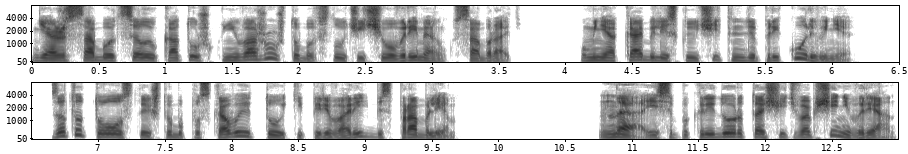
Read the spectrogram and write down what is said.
Я же с собой целую катушку не вожу, чтобы в случае чего времянку собрать. У меня кабели исключительно для прикуривания. Зато толстые, чтобы пусковые токи переварить без проблем. Да, если по коридору тащить вообще не вариант.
